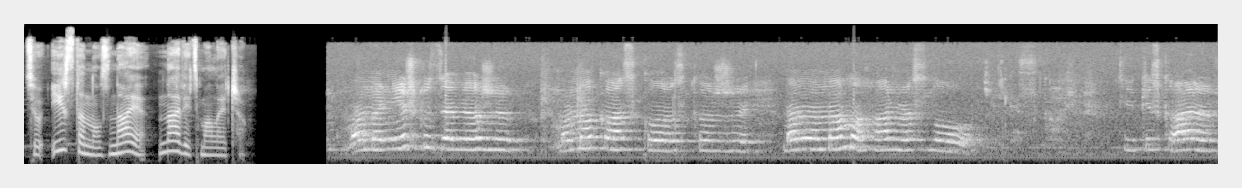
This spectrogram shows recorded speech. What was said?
Цю істину знає навіть малеча. Мама ніжку зав'яжи, мама казку розкажи, мама, мама гарне слово. Тільки скаже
